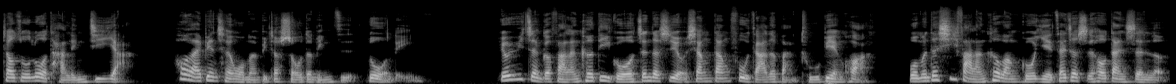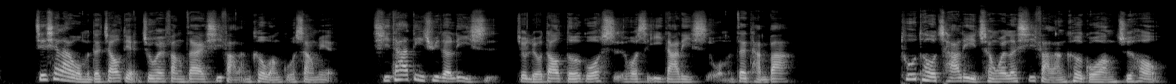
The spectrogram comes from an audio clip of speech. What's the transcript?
叫做洛塔林基亚，后来变成我们比较熟的名字洛林。由于整个法兰克帝国真的是有相当复杂的版图变化，我们的西法兰克王国也在这时候诞生了。接下来我们的焦点就会放在西法兰克王国上面，其他地区的历史就留到德国史或是意大利史我们再谈吧。秃头查理成为了西法兰克国王之后，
